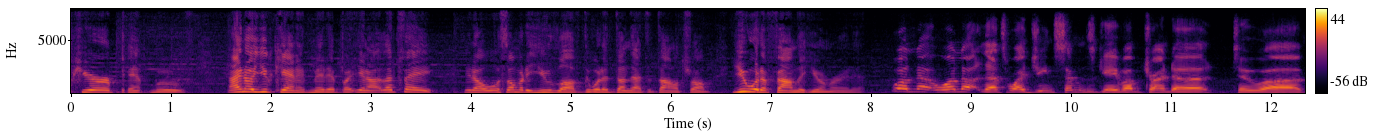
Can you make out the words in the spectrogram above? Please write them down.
pure pimp move. I know you can't admit it, but you know, let's say you know well, somebody you loved would have done that to Donald Trump, you would have found the humor in it. Well, no, well, no. That's why Gene Simmons gave up trying to to uh,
